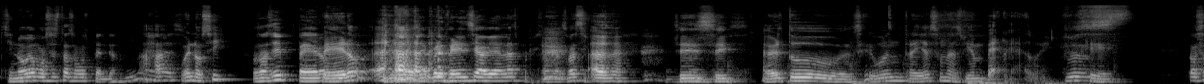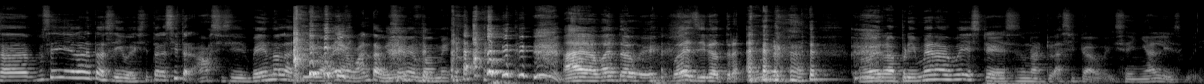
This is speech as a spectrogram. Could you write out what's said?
si no vemos estas somos pendejos. No, Ajá, es- bueno, sí, O sea, sí, pero, pero. de, preferencia véanlas porque son las básicas. Ajá. Sí, sí. A ver, tú, según traías unas bien verga, güey. Pues, o sea, pues sí, la neta sí, güey. Sí, tra- sí, tra- ah, sí, sí, viéndola así, güey, ay, aguanta, güey, sí me mamé. Ay, aguanta, güey. Voy a decir otra. A ver, la primera, güey, es que es una clásica, güey, señales, güey.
